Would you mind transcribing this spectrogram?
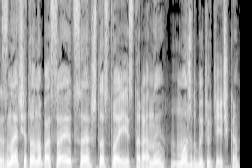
Значит, он опасается, что с твоей стороны может быть утечка.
